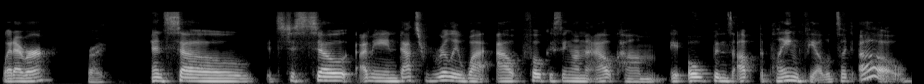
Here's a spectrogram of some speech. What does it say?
whatever right and so it's just so, I mean, that's really what out focusing on the outcome, it opens up the playing field. It's like, oh,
